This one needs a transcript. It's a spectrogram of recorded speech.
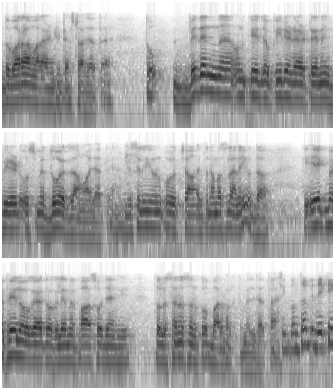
दोबारा हमारा एंटी टेस्ट आ जाता है। तो विद इन उनके जो पीरियड है ट्रेनिंग पीरियड उसमें दो एग्ज़ाम आ जाते हैं। इसलिए उनको इतना मसला नहीं होता कि एक में फेल हो गए तो अगले में पास हो जाएँगे तो लसनस उनको बार वक्त मिल जाता है। अच्छा भी देखें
